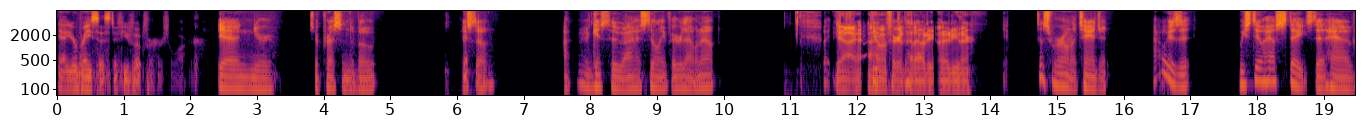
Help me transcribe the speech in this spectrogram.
Yeah, you're racist if you vote for Herschel Walker. Yeah, and you're suppressing the vote. Just uh, I- against who? I still ain't figured that one out. But Yeah, I, I Dude. haven't figured that out either. either. since we're on a tangent, how is it we still have states that have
